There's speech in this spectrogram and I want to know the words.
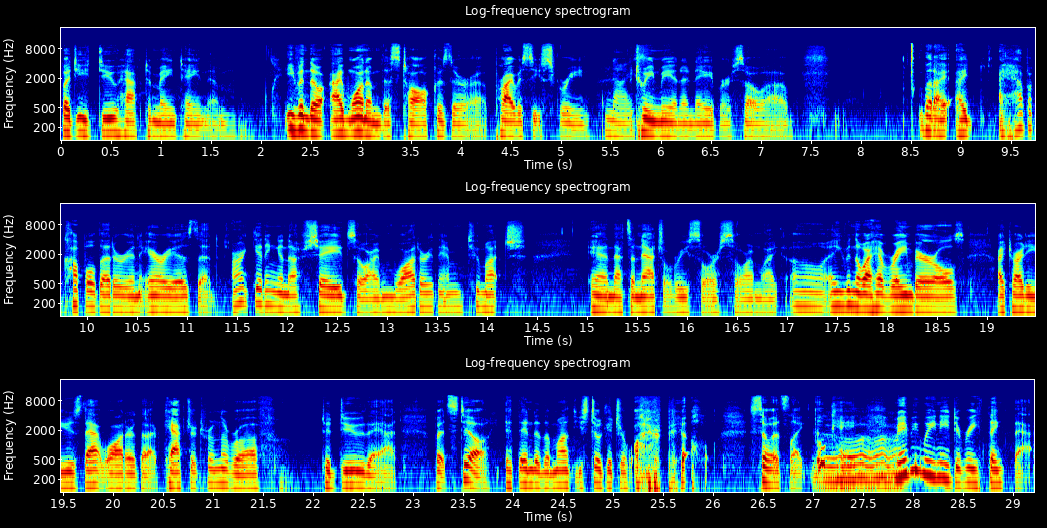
but you do have to maintain them. Even though I want them this tall because they're a privacy screen Nice. between me and a neighbor. So, uh, but I, I, I have a couple that are in areas that aren't getting enough shade, so I'm watering them too much. And that's a natural resource. So I'm like, oh, even though I have rain barrels, I try to use that water that I've captured from the roof to do that. But still, at the end of the month, you still get your water bill. So it's like, okay, maybe we need to rethink that.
